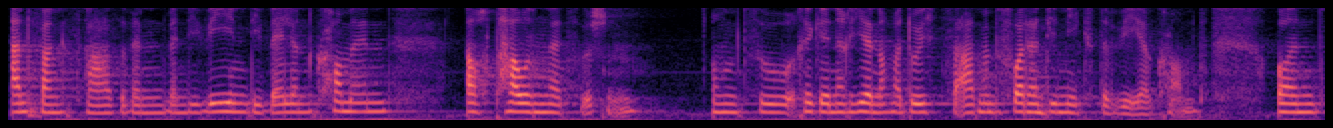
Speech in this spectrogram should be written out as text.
Anfangsphase, wenn, wenn die Wehen, die Wellen kommen, auch Pausen dazwischen, um zu regenerieren, nochmal durchzuatmen, bevor dann die nächste Wehe kommt. Und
